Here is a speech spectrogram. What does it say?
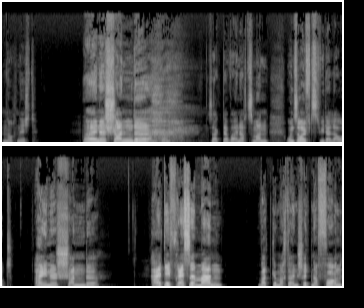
Noch nicht. Eine Schande, sagt der Weihnachtsmann und seufzt wieder laut. Eine Schande. Halt die Fresse, Mann! Wattke macht einen Schritt nach vorn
